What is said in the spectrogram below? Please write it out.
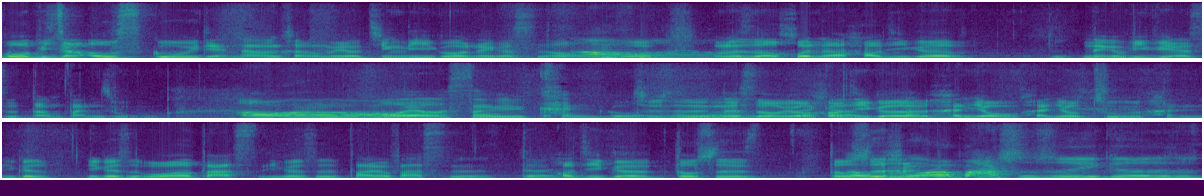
我比较 old school 一点，他们可能没有经历过那个时候。我我那时候混了好几个。那个 BBS 当版主。哦，我有上去看过，就是那时候有好几个很有很有助，很一个一个是五二八四，一个是八六八四，对，好几个都是都是五二八十是一个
